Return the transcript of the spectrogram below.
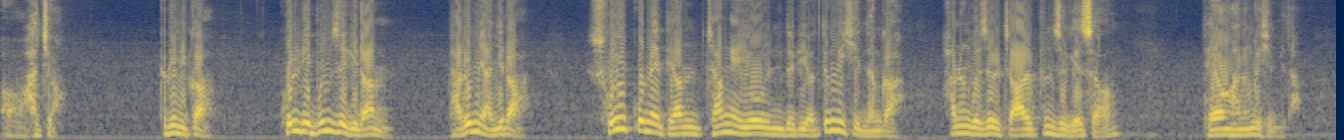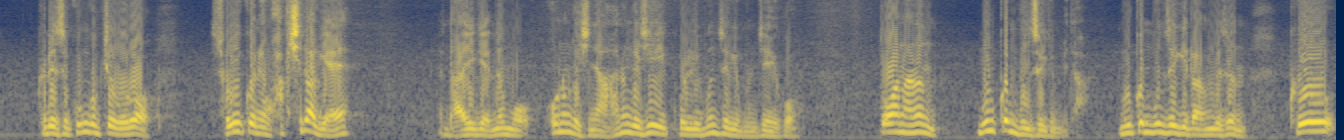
어, 하죠. 그러니까 권리 분석이란 다름이 아니라 소유권에 대한 장애 요인들이 어떤 것이 있는가 하는 것을 잘 분석해서 대응하는 것입니다. 그래서 궁극적으로 소유권이 확실하게 나에게 넘어오는 것이냐 하는 것이 권리 분석의 문제이고 또 하나는 물건 분석입니다. 물건 분석이라는 것은 그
